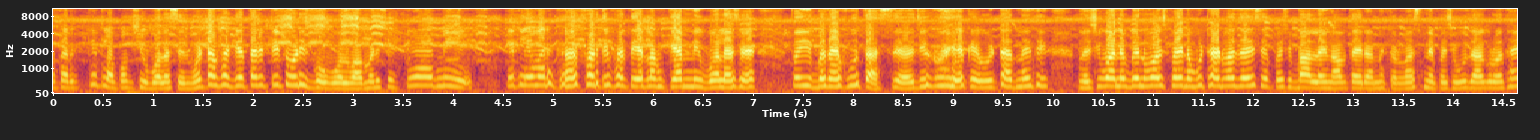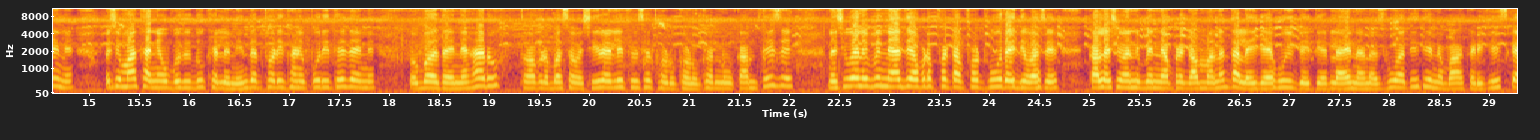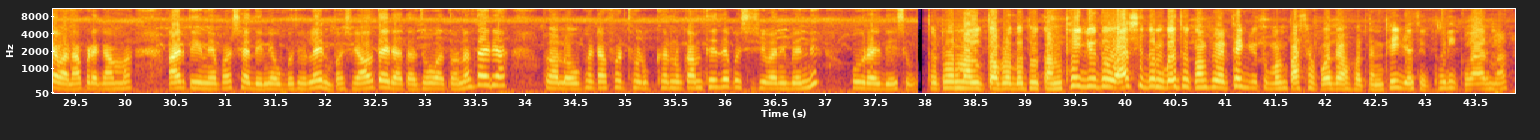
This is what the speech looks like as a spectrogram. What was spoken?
અત્યારે કેટલા પક્ષીઓ બોલે છે? મોટાભાગે અત્યારે ટીટોડી જ બહુ બોલવા મળે છે. ક્યારની, કેટલી અમારે ઘર ફરતી ફરતી એટલામાં નહીં બોલે છે? તો એ બધા ભૂતા છે. હજી કોઈ કંઈ ઉઠા જ નથી. અને શિવાને બેન વંશભાઈને ઉઠાડવા જાય છે, પછી બા લઈને આવતા રહ્યા નકર વંશને પછી ઉજાગરો થાય ને, પછી માથાને એવું બધું દુખે એટલે નીંદર થોડી ઘણી પૂરી થઈ જાય ને, તો બધાને સારું તો આપણે બસ હવે સિરાઈ લીધું છે, થોડું ઘણું ઘરનું કામ થઈ જાય. અને શિવાની બેનને આજે આપણે ફટાફટ પૂરાઈ દેવા છે. કાલે શિવાની બેનને આપણે ગામમાં નતા લઈ જાય, હુઈ ગઈ હતી એટલે એના સુવાતી હતી ને બાખડી ખીસકાવાના આપણે ગામમાં આરતી ને પ્રસાદી ને એવું બધું લઈને પછી આવતા રહ્યા હતા, જોવા તો નતા રહ્યા. તો હાલો, ફટાફટ થોડુંક ઘરનું કામ થઈ જાય, પછી શિવાની બેનને ઉરાઈ દઈશું. તો ઠરમાલ તો આપણે બધું કામ થઈ ગયું હતું આ ને બધું કમ્પ્લીટ થઈ ગયું હતું, પણ પાછા પોદરા હોતન થઈ જશે ઘડીક વારમાં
